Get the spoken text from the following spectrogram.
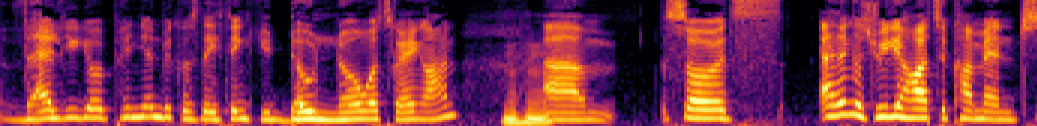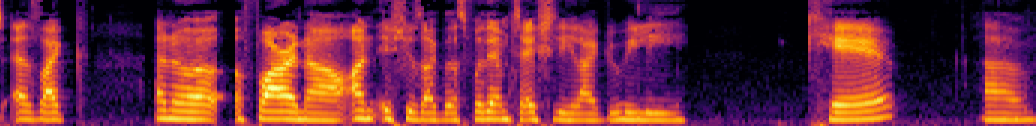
value your opinion because they think you don't know what's going on. Um, so it's, I think it's really hard to comment as like, I know a foreigner on issues like this for them to actually like really care. Um,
